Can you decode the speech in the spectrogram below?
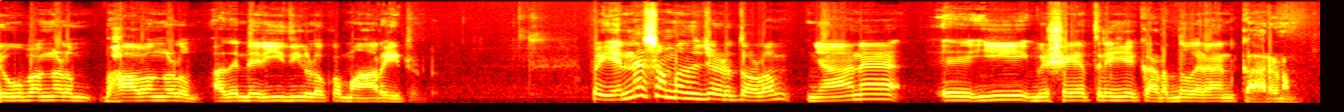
രൂപങ്ങളും ഭാവങ്ങളും അതിന്റെ രീതികളൊക്കെ മാറിയിട്ടുണ്ട്. അപ്പോൾ എന്നെ സംബന്ധിച്ചിടത്തോളം ഞാൻ ഈ വിഷയത്തിലേക്ക് കടന്നു വരാൻ കാരണം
